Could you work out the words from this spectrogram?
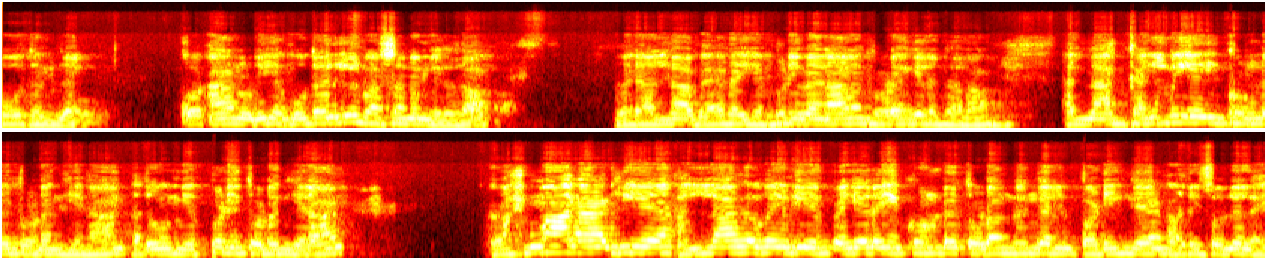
ஓதுங்கள். குர்ஆனுடைய முதல் வசனம் இதுதான். வேற அல்லாஹ் வேற எப்படி வேணாலும் தொடங்கியிருக்கலாம் அல்லாஹ் கல்வியை கொண்டு தொடங்கினான். அதுவும் எப்படி தொடங்கினான் ரஹ்மானாகிய அல்லாஹுடைய பெயரை கொண்டு தொடங்குங்கள் படிங்க அப்படி சொல்லலை.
